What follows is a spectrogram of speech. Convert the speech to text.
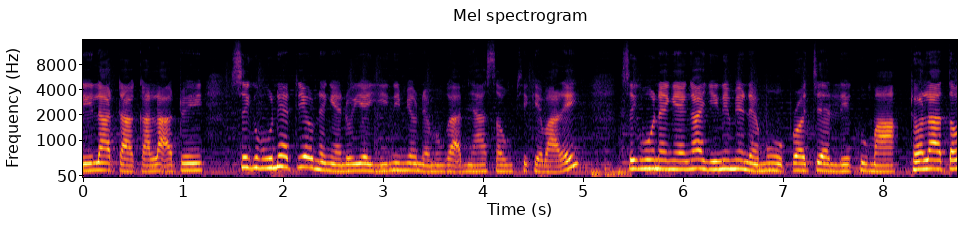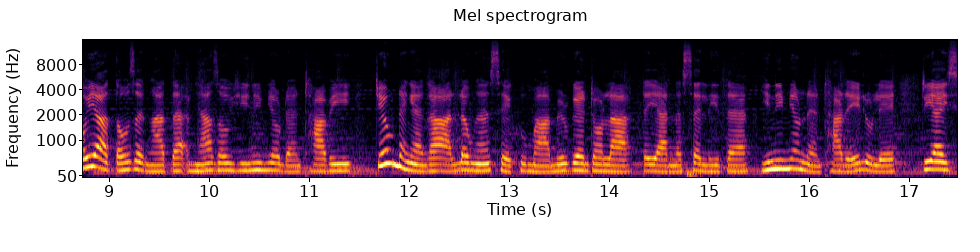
လေးလတာကာလအတွင်းစင်ကာပူနဲ့တရုတ်နိုင်ငံတို့ရဲ့ရင်းနှီးမြှုပ်နှံမှုကအများဆုံးဖြစ်ခဲ့ပါတယ်။စင်ကာပူနိုင်ငံကရင်းနှီးမြှုပ်နှံမှု project ၄ခုမှာဒေါ်လာ335သန်းအများဆုံးရင်းနှီးမြှုပ်နှံထားပြီးတရုတ်နိုင်ငံကလုပ်ငန်း10ခုမှာ American Dollar 124သန်းရင်းနှီးမြှုပ်နှံထားတယ်လို့လည်း DIC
